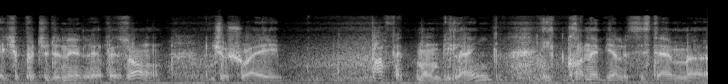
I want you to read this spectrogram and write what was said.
et je peux te donner les raisons. Joshua est parfaitement bilingue, il connaît bien le système, euh,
